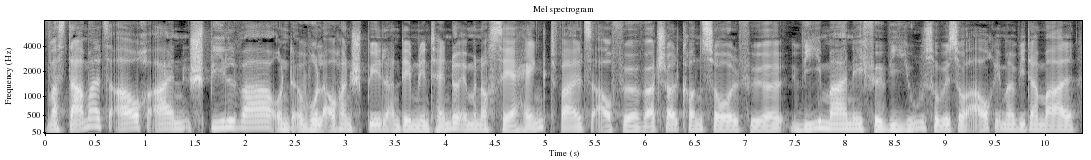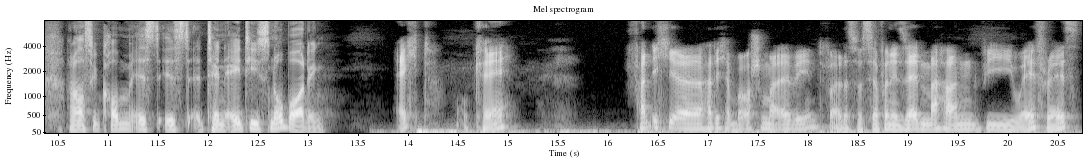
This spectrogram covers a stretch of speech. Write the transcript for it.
was damals auch ein Spiel war und wohl auch ein Spiel, an dem Nintendo immer noch sehr hängt, weil es auch für Virtual Console, für Wii meine ich, für Wii U sowieso auch immer wieder mal rausgekommen ist, ist 1080 Snowboarding. Echt? Okay. Fand ich, äh, hatte ich aber auch schon mal erwähnt, weil das ist ja von denselben Machern wie Wave Race.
